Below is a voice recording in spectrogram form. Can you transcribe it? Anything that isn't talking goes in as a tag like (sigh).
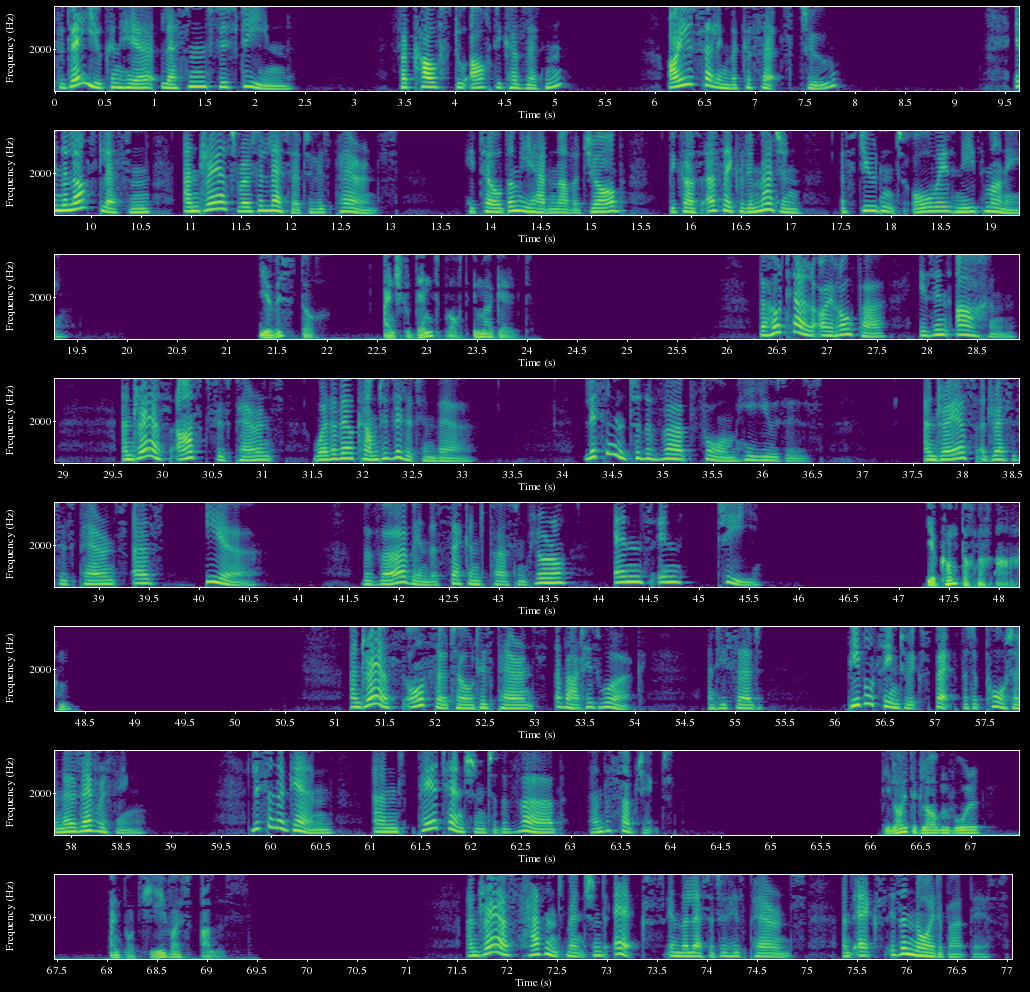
Today you can hear lesson 15. Verkaufst du auch die Kassetten? Are you selling the cassettes too? In the last lesson, Andreas wrote a letter to his parents. He told them he had another job because, as they could imagine, a student always needs money. Ihr wisst doch, ein Student braucht immer Geld. The Hotel Europa is in Aachen. Andreas asks his parents whether they'll come to visit him there. Listen to the verb form he uses. Andreas addresses his parents as ihr. The verb in the second person plural ends in t. Ihr kommt doch nach Aachen? Andreas also told his parents about his work, and he said, People seem to expect that a porter knows everything. Listen again and pay attention to the verb and the subject. Die Leute glauben wohl, ein Portier weiß alles. Andreas hasn't mentioned X in the letter to his parents, and X is annoyed about this.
